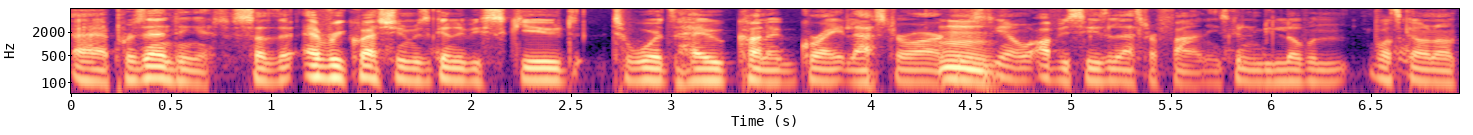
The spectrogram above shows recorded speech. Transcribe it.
uh, presenting it, so that every question was going to be skewed towards how kind of great Leicester are. Mm. You know, obviously he's a Leicester fan; he's going to be loving what's going on.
